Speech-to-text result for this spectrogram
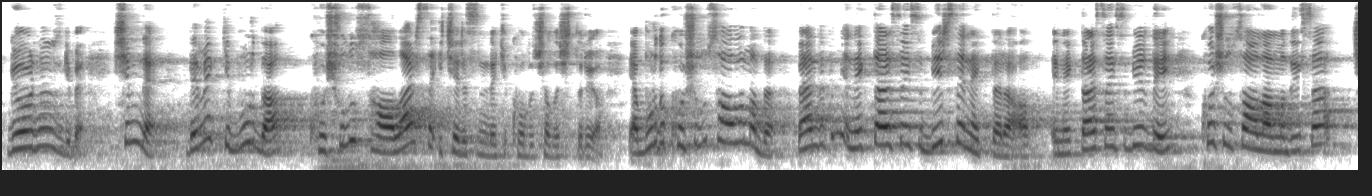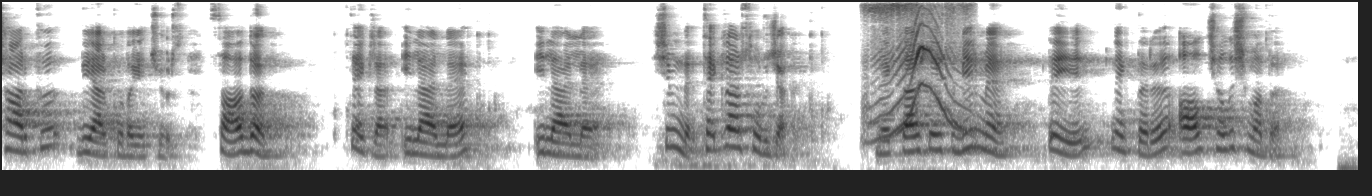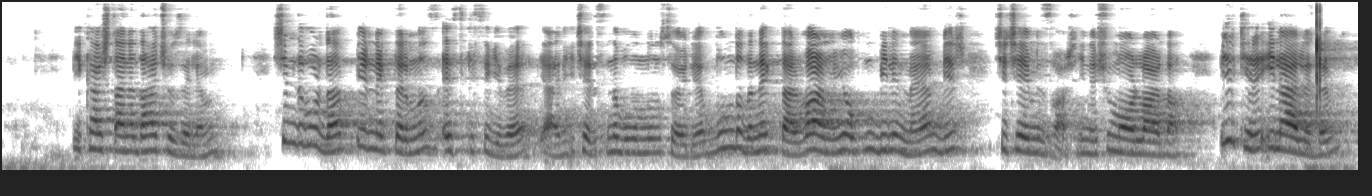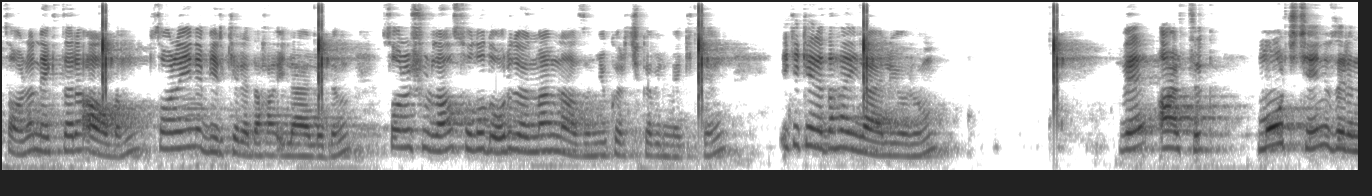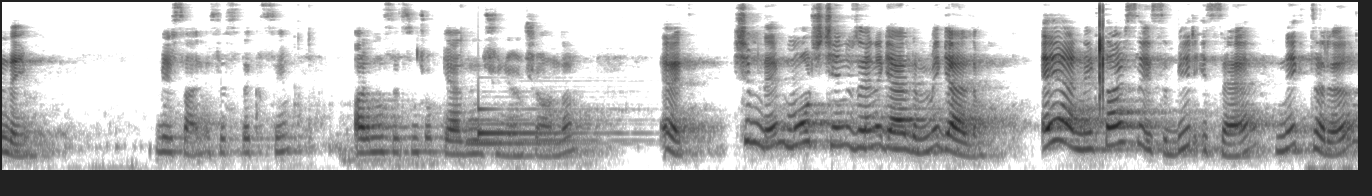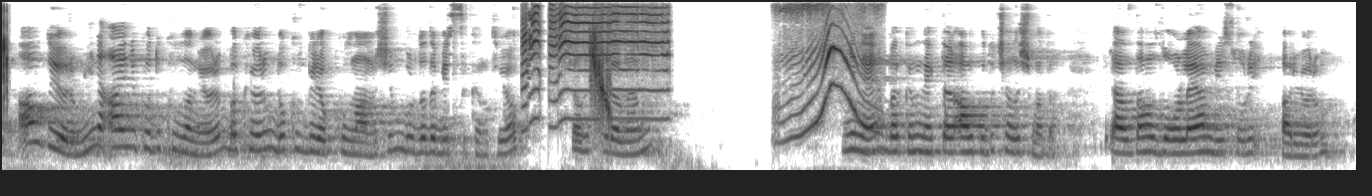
Gördüğünüz gibi. Şimdi demek ki burada koşulu sağlarsa içerisindeki kodu çalıştırıyor. Ya burada koşulu sağlamadı. Ben dedim ya nektar sayısı 1 ise nektarı al. E nektar sayısı 1 değil. Koşul sağlanmadıysa çarpı diğer koda geçiyoruz. Sağa dön. Tekrar ilerle. ilerle. Şimdi tekrar soracak. Nektar sayısı 1 mi? Değil. Nektarı al çalışmadı. Birkaç tane daha çözelim. Şimdi burada bir nektarımız eskisi gibi yani içerisinde bulunduğunu söylüyor. Bunda da nektar var mı yok mu bilinmeyen bir çiçeğimiz var. Yine şu morlardan. Bir kere ilerledim. Sonra nektarı aldım. Sonra yine bir kere daha ilerledim. Sonra şuradan sola doğru dönmem lazım yukarı çıkabilmek için. İki kere daha ilerliyorum. Ve artık mor çiçeğin üzerindeyim. Bir saniye sesi de kısayım. Arının sesinin çok geldiğini düşünüyorum şu anda. Evet. Şimdi mor çiçeğin üzerine geldim mi? Geldim. Eğer nektar sayısı 1 ise nektarı al diyorum. Yine aynı kodu kullanıyorum. Bakıyorum 9 blok kullanmışım. Burada da bir sıkıntı yok. Çalıştıralım. Yine bakın nektar al kodu çalışmadı. Biraz daha zorlayan bir soru arıyorum.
